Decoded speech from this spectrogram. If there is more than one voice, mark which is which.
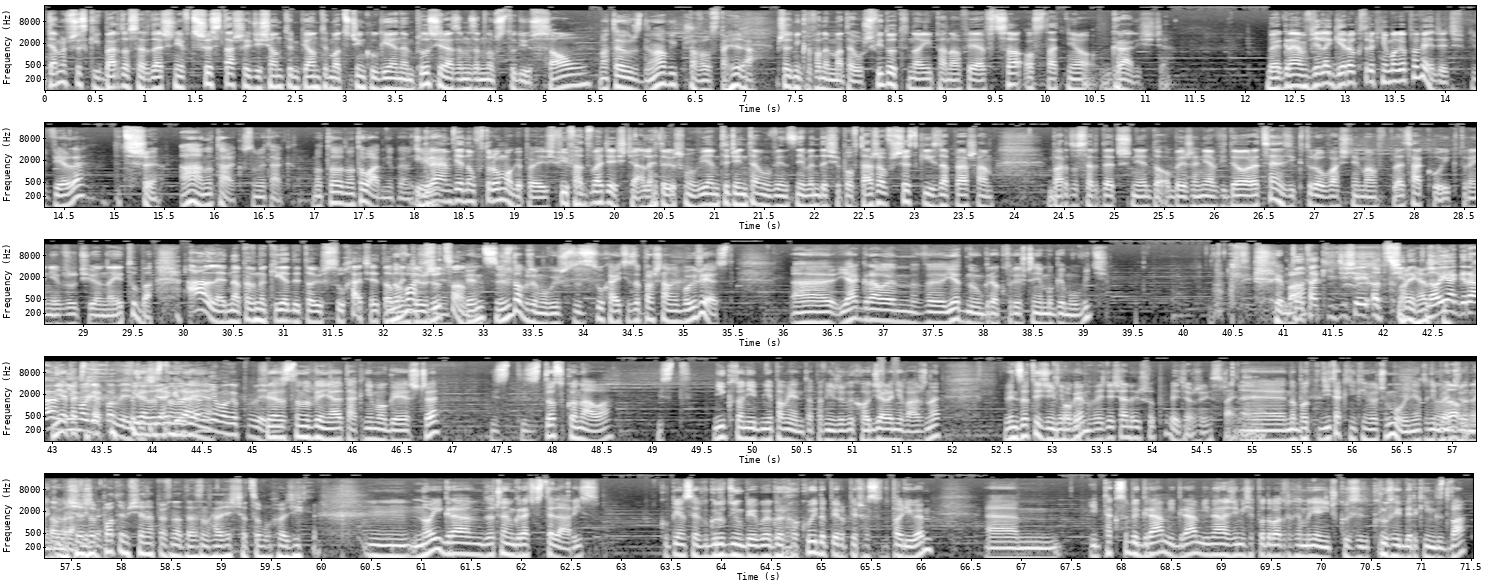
Speaker 1: Witamy wszystkich bardzo serdecznie w 365 odcinku GNM Plus i razem ze mną w studiu są
Speaker 2: Mateusz Zdanowicz,
Speaker 3: Paweł Stachyra.
Speaker 1: Przed mikrofonem Mateusz Widut. No i panowie, w co ostatnio graliście? Bo ja grałem wiele gier, o których nie mogę powiedzieć.
Speaker 2: Wiele?
Speaker 1: Trzy.
Speaker 2: A, no tak, w sumie tak. No to, no to ładnie powiem
Speaker 1: I grałem w jedną, w którą mogę powiedzieć, FIFA 20, ale to już mówiłem tydzień temu, więc nie będę się powtarzał. Wszystkich zapraszam bardzo serdecznie do obejrzenia wideo recenzji, którą właśnie mam w plecaku i której nie wrzuciłem na YouTube'a. Ale na pewno kiedy to już słuchacie, to
Speaker 2: no
Speaker 1: będzie
Speaker 2: właśnie,
Speaker 1: wrzucone.
Speaker 2: Więc, więc dobrze mówisz, słuchajcie, zapraszamy, bo już jest. E, ja grałem w jedną grę, o której jeszcze nie mogę mówić. Chyba.
Speaker 1: To taki dzisiaj odcinek. No ja grałem, nie, nie tak, mogę tak, powiedzieć. Ja grałem, nie mogę powiedzieć.
Speaker 2: Chwila zastanowienia, ale tak, nie mogę jeszcze. Jest, jest doskonała. Jest, nikt to nie, nie pamięta, pewnie, że wychodzi, ale nieważne. Więc za tydzień
Speaker 1: nie
Speaker 2: powiem.
Speaker 1: Nie powiedzieć, ale już opowiedział, że jest fajny.
Speaker 2: E, no bo i tak nikt nie wie o czym mówi, nie? To nie no będzie dobra, żadnego...
Speaker 3: Dobra. Myślę, że po tym się na pewno da znaleźć, o co mu chodzi.
Speaker 2: Mm, no i grałem, zacząłem grać w Stellaris. Kupiłem sobie w grudniu ubiegłego roku i dopiero pierwszy raz odpaliłem. Um, i tak sobie gram i gram i na razie mi się podoba trochę mniej niż Crusader Kings 2.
